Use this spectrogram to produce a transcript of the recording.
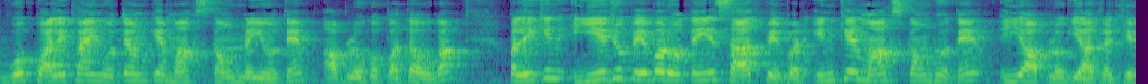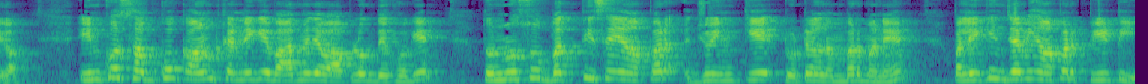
वो क्वालिफाइंग होते हैं, उनके मार्क्स काउंट नहीं होते हैं, आप लोगों को पता होगा। पर लेकिन ये जो पेपर होते हैं, ये सात पेपर इनके मार्क्स काउंट होते हैं, ये आप लोग याद रखिएगा। इनको सबको काउंट करने के बाद में जब आप लोग देखोगे तो 932 है यहाँ पर जो इनके टोटल नंबर बने हैं। पर लेकिन जब यहाँ पर पीटी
